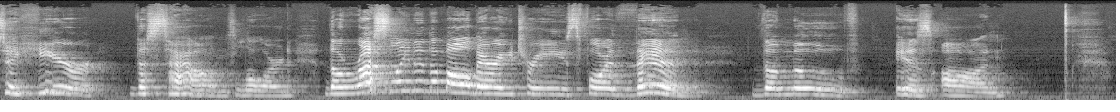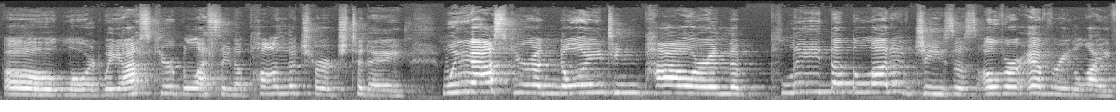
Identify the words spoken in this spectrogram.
to hear the sounds, Lord the rustling in the mulberry trees, for then the move is on. Oh Lord, we ask your blessing upon the church today. We ask your anointing power and the plead the blood of Jesus over every life.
